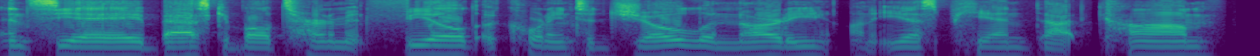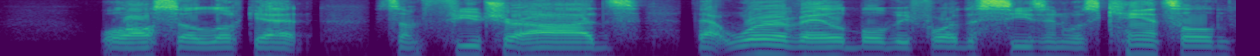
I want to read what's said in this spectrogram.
NCAA basketball tournament field, according to Joe Lunardi on ESPN.com. We'll also look at some future odds that were available before the season was canceled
